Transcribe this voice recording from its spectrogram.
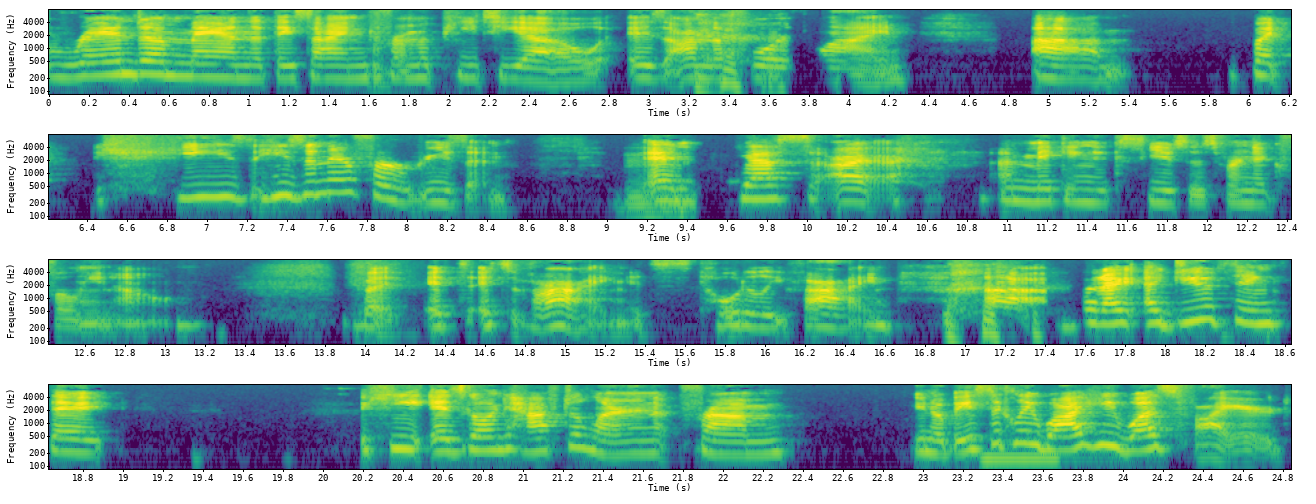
random man that they signed from a pto is on the fourth line um but he's he's in there for a reason. Mm-hmm. And yes, I I'm making excuses for Nick Foligno, but it's it's fine. It's totally fine. uh, but I I do think that he is going to have to learn from, you know, basically mm-hmm. why he was fired.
